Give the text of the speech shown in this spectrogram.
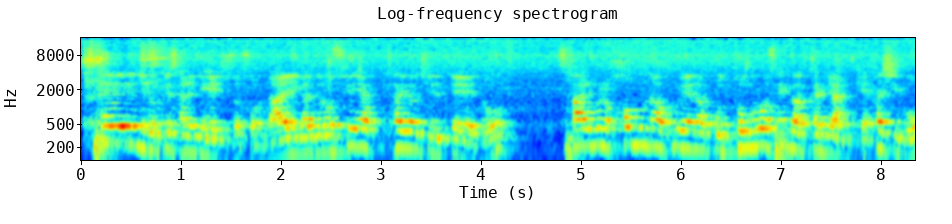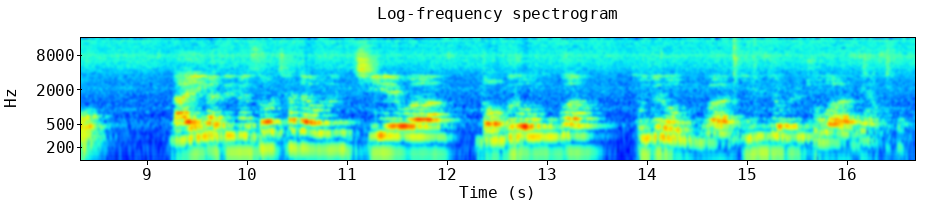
새해는 이렇게 살게 해주소서. 나이가 들어 쇠약하여질 때에도 삶을 허무나 후회나 고통으로 생각하지 않게 하시고 나이가 들면서 찾아오는 지혜와 너그러움과 부드러움과 인정을 좋아하게 하소서.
